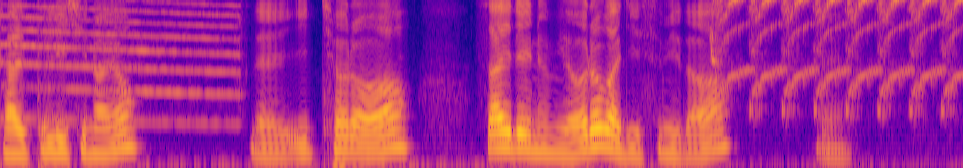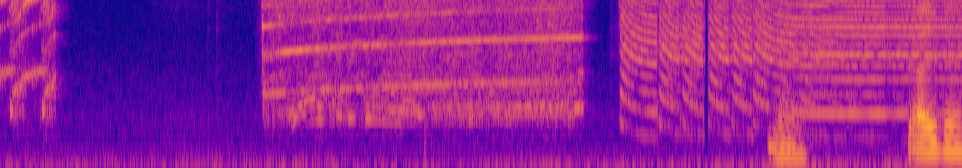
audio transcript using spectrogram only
잘 들리시나요? 네, 이처럼 사이렌 음이 여러가지 있습니다. 네. 네, 사이렌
